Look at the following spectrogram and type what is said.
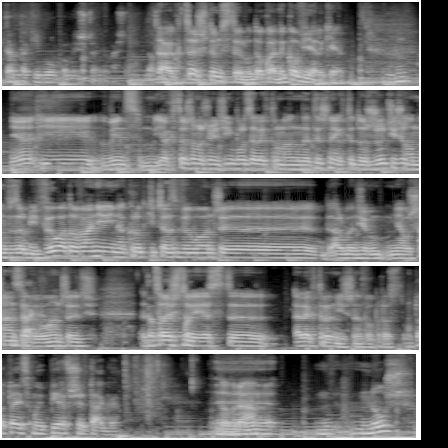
i tam takie było pomieszczenie właśnie. Tak, coś w tym stylu, dokładnie, tylko wielkie. Mhm. Nie? I więc jak chcesz, to możesz mieć impuls elektromagnetyczny, jak ty to rzucisz, on zrobi wyładowanie i na krótki czas wyłączy, albo będzie miał szansę tak. wyłączyć to coś, co jest y, elektroniczne po prostu. To to jest mój pierwszy tag. Dobra. E, nóż,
